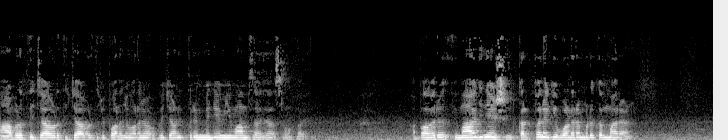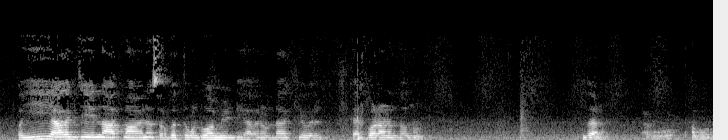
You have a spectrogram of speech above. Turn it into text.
ആവർത്തിച്ച് ആവർത്തിച്ച് ആവർത്തിച്ച് പറഞ്ഞു പറഞ്ഞു ഉറപ്പിച്ചാണ് ഇത്രയും വലിയ മീമാംസാ ശാസ്ത്രം ഉണ്ടായത്. അപ്പൊ അവർ ഇമാജിനേഷൻ കൽപ്പനയ്ക്ക് വളരെ മിടുക്കന്മാരാണ്. അപ്പൊ ഈ യാഗം ചെയ്യുന്ന ആത്മാവിനെ സ്വർഗത്ത് കൊണ്ടുപോകാൻ വേണ്ടി അവരുണ്ടാക്കിയ ഒരു ഏർപ്പാടാണെന്ന് തോന്നുന്നു. എന്താണ് അപൂർവം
